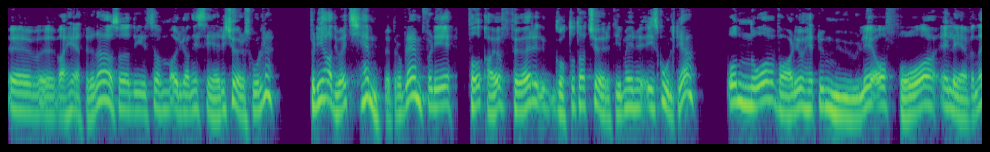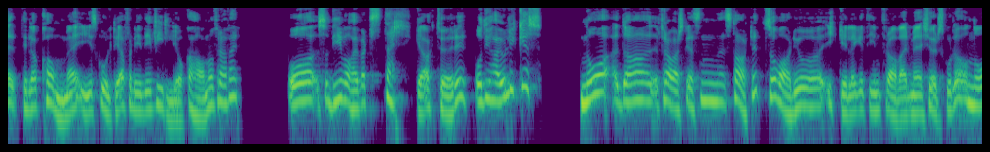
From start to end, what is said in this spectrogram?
hva heter det da, altså de som organiserer kjøreskolene. For de hadde jo et kjempeproblem, fordi folk har jo før gått og tatt kjøretimer i skoletida. Og nå var det jo helt umulig å få elevene til å komme i skoletida, fordi de ville jo ikke ha noe fravær. Og, så de har jo vært sterke aktører, og de har jo lykkes. Nå, Da fraværsgrensen startet, så var det jo ikke legitimt fravær med kjøreskole, og nå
